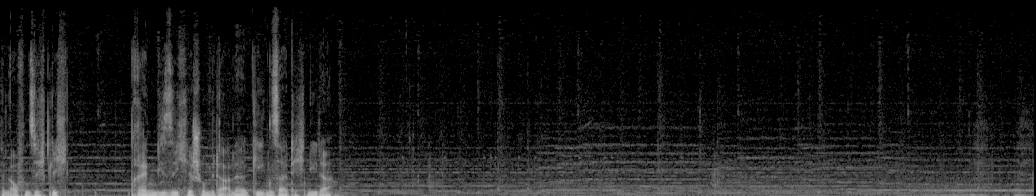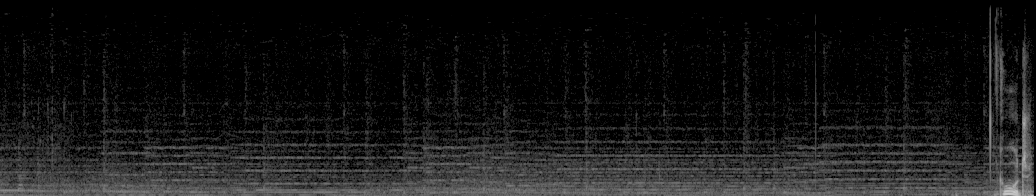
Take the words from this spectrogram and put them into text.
Denn offensichtlich brennen die sich hier schon wieder alle gegenseitig nieder. Gut,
